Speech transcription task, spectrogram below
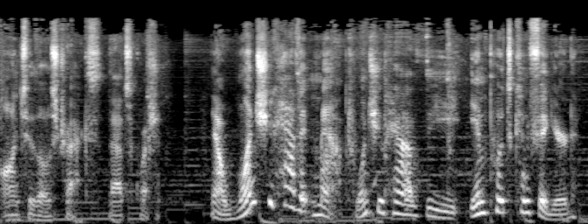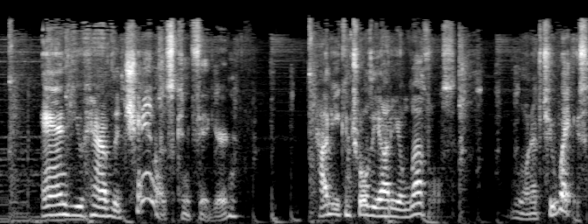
onto those tracks? That's the question. Now, once you have it mapped, once you have the inputs configured and you have the channels configured, how do you control the audio levels? One of two ways.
